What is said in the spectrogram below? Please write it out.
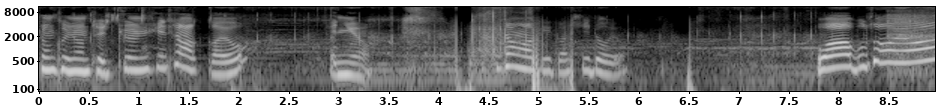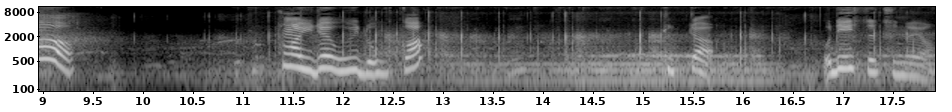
전 그냥 대충 희생할까요? 아니요. 희생하기가 싫어요. 와, 무서워요! 형아, 이제 우리 놀까? 죽자. 어디 있어, 진우야?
